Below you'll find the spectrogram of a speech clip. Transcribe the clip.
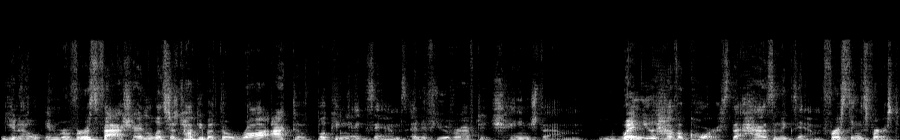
you know, in reverse fashion, let's just talk about the raw act of booking exams and if you ever have to change them. When you have a course that has an exam, first things first,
